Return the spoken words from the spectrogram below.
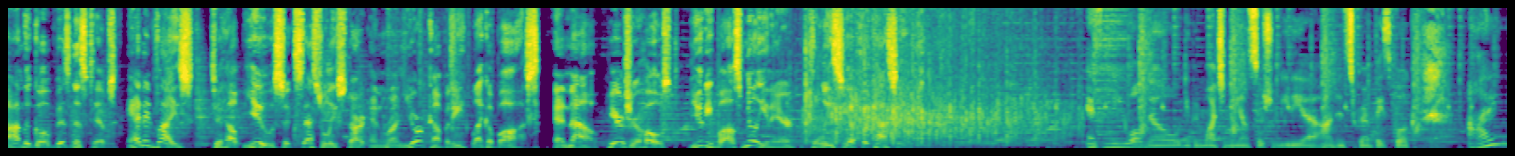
on the go business tips and advice to help you successfully start and run your company like a boss. And now, here's your host, Beauty Boss Millionaire, Falicia Fracassi. As many of you all know, you've been watching me on social media, on Instagram, Facebook. I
